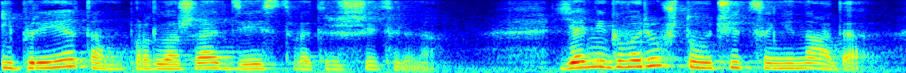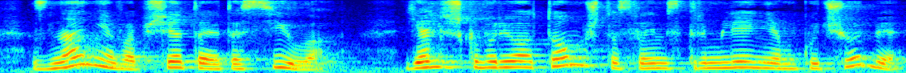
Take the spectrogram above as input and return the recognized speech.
и при этом продолжать действовать решительно. Я не говорю, что учиться не надо. Знание вообще-то это сила. Я лишь говорю о том, что своим стремлением к учебе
